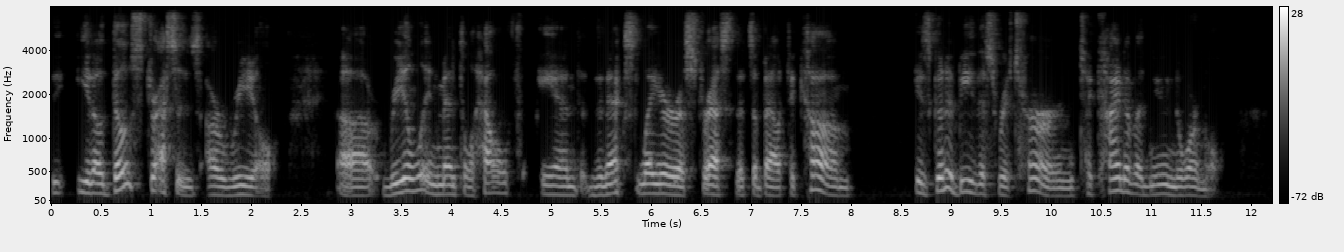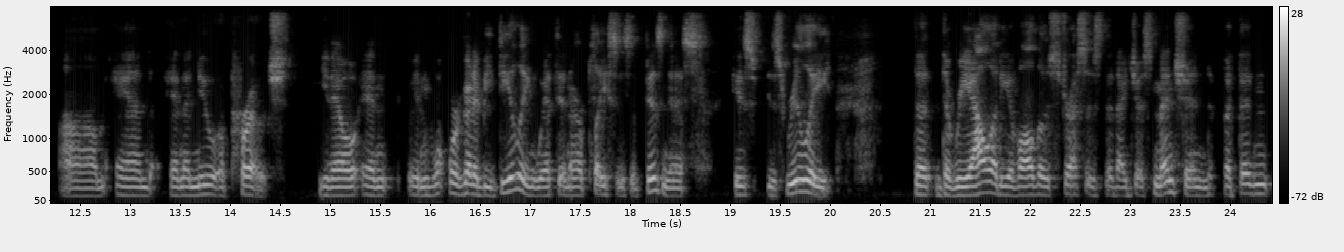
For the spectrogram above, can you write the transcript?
you know those stresses are real uh, real in mental health. And the next layer of stress that's about to come is going to be this return to kind of a new normal um, and and a new approach. You know, and and what we're going to be dealing with in our places of business is is really the the reality of all those stresses that I just mentioned. But then,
